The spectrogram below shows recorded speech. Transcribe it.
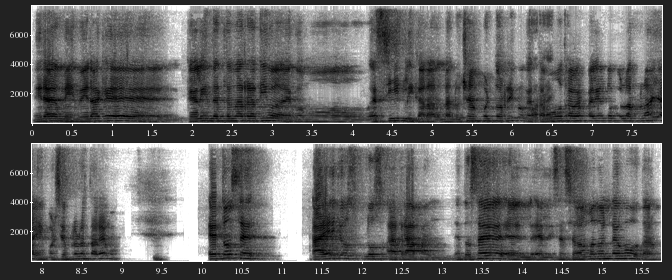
Mira, mi- mira qué, qué linda esta narrativa de cómo es cíclica la, la lucha en Puerto Rico, que estamos Correcto. otra vez peleando por las playas y por siempre lo estaremos. Entonces, a ellos los atrapan. Entonces, el, el licenciado Manuel de Jota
